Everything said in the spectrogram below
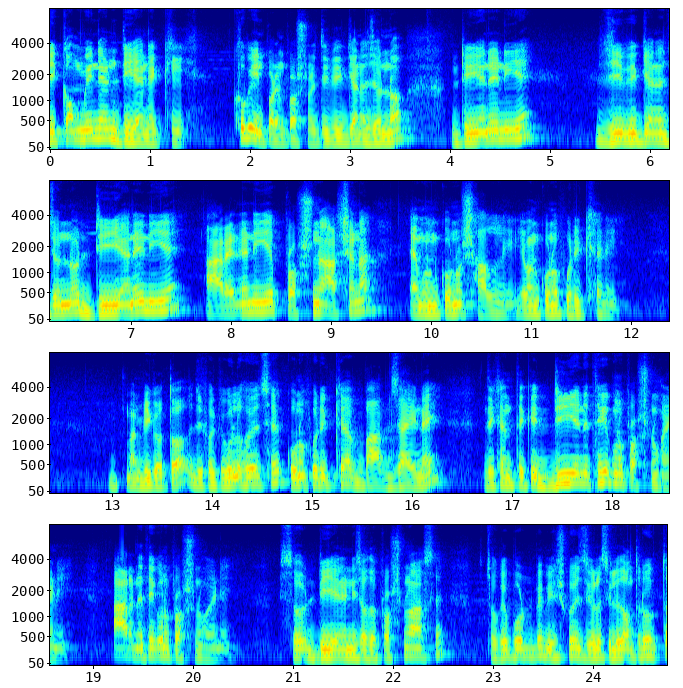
রিকম্বিনেন্ট ডিএনএ কি? খুবই ইম্পর্টেন্ট প্রশ্ন জীববিজ্ঞানের জন্য। ডিএনএ নিয়ে, জীববিজ্ঞানের জন্য ডিএনএ নিয়ে আরএনএ নিয়ে প্রশ্ন আসে না, এমন কোনো সাল নেই, এমন কোনো পরীক্ষা নেই। বিগত যে পরীক্ষাগুলো হয়েছে, কোনো পরীক্ষা বাদ যায় নাই, যেখান থেকে ডিএনএ থেকে কোনো প্রশ্ন হয়নি আরএনএ থেকে কোনো প্রশ্ন হয়নি সো ডিএনএ নিয়ে যত প্রশ্ন আছে চোখে পড়বে, বিশেষ করে যেগুলো ছিল অন্তর্ভুক্ত,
